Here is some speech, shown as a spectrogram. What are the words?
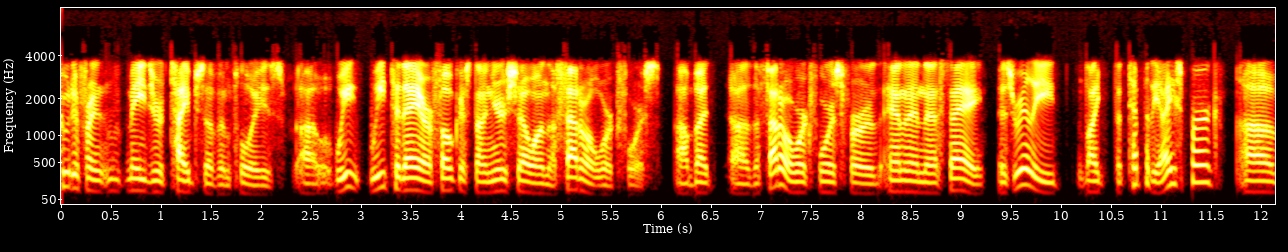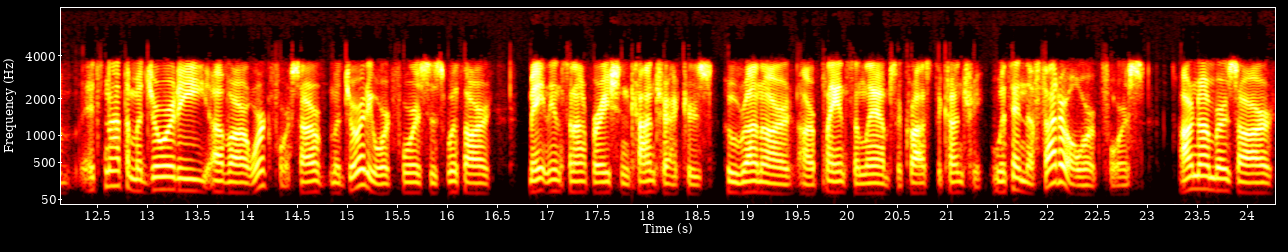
two different major types of employees. Uh, we we today are focused on your show on the federal workforce, uh, but uh, the federal workforce for NNSA is really like the tip of the iceberg. Uh, it's not the majority of our workforce. Our majority workforce is with our maintenance and operation contractors who run our, our plants and labs across the country. Within the federal workforce, our numbers are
